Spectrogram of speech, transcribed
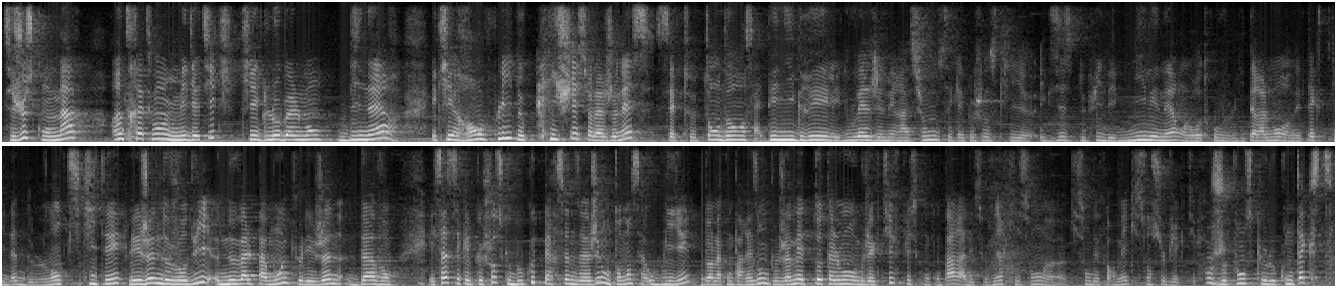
C'est juste qu'on a un traitement médiatique qui est globalement binaire et qui est rempli de clichés sur la jeunesse. Cette tendance à dénigrer les nouvelles générations, c'est quelque chose qui euh, existe depuis des millénaires, on le retrouve littéralement dans des textes qui datent de l'Antiquité. Les jeunes d'aujourd'hui ne valent pas moins que les jeunes d'avant. Et ça, c'est quelque chose que beaucoup de personnes âgées ont tendance à oublier. Dans la comparaison, on peut jamais être totalement objectif puisqu'on compare à des souvenirs qui sont, euh, qui sont déformés, qui sont subjectifs. Je pense que le contexte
